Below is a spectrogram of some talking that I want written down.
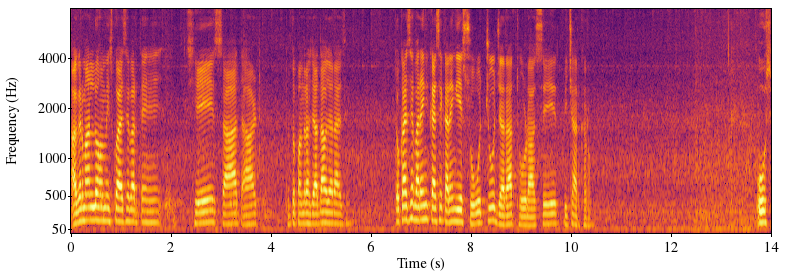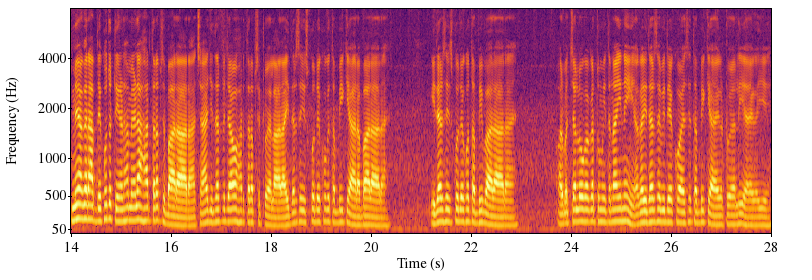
अगर मान लो हम इसको ऐसे भरते हैं छः, सात, आठ, तब तो पंद्रह ज़्यादा हो जा रहा है ऐसे। तो कैसे भरेंगे, कैसे करेंगे, ये सोचो, ज़रा थोड़ा से विचार करो। उसमें अगर आप देखो तो टेढ़ा मेढ़ा हर तरफ़ से बारह आ रहा है, चाहे जिधर पे जाओ हर तरफ़ से ट्वेल्व आ रहा है। इधर से इसको देखोगे तब भी क्या आ रहा है? बारह आ रहा है। इधर से इसको देखो तब भी बारह आ रहा है। और बच्चा लोग, अगर तुम इतना ही नहीं, अगर इधर से भी देखो ऐसे, तब भी क्या आएगा? ट्वेल्व ही आएगा ये।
